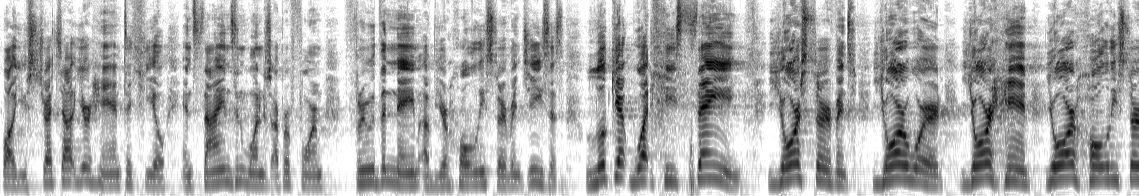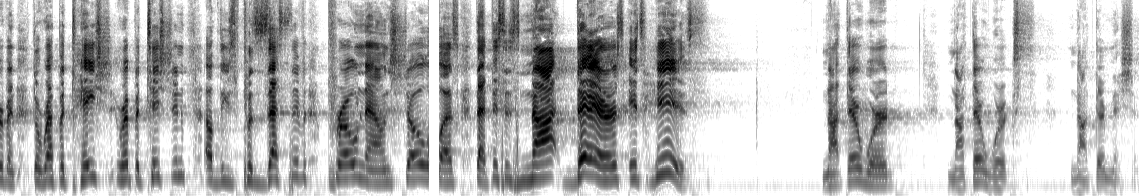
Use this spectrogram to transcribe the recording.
while you stretch out your hand to heal, and signs and wonders are performed through the name of your holy servant Jesus. Look at what he's saying. Your servants, your word, your hand, your holy servant. The repetition, repetition of these possessive pronouns show us that this is not theirs, it's his. Not their word, not their works, not their mission.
